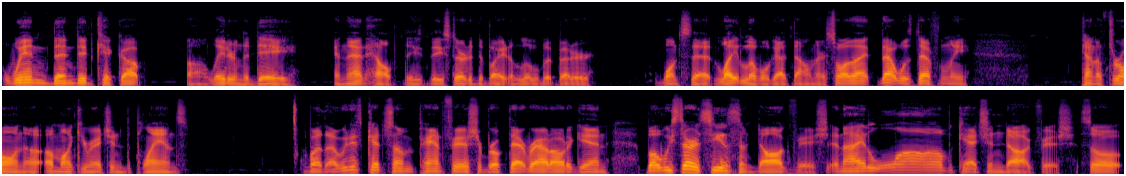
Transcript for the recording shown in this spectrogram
wind, then did kick up uh, later in the day, and that helped. They they started to bite a little bit better once that light level got down there. So that that was definitely kind of throwing a, a monkey wrench into the plans. But uh, we just catch some panfish. I broke that route out again. But we started seeing some dogfish, and I love catching dogfish. So,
